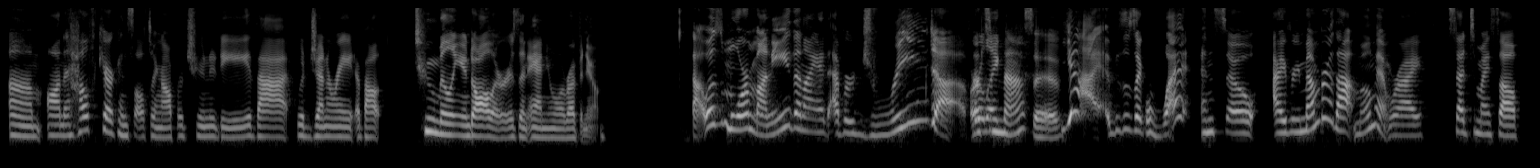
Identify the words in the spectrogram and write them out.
um, on a healthcare consulting opportunity that would generate about $2 million in annual revenue. That was more money than I had ever dreamed of. Or That's like massive. yeah, it was like, what? And so I remember that moment where I said to myself,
